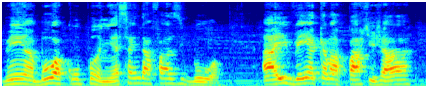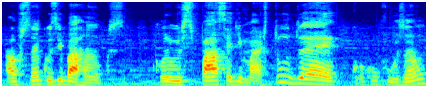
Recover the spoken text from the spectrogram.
vem a Boa Companhia. Essa ainda é a fase boa. Aí vem aquela parte já aos trancos e barrancos, quando o espaço é demais, tudo é confusão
